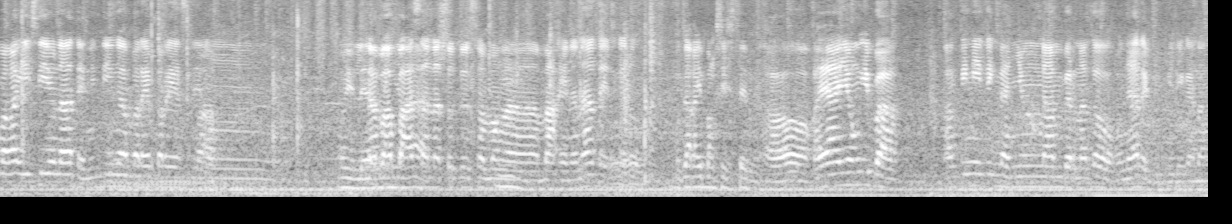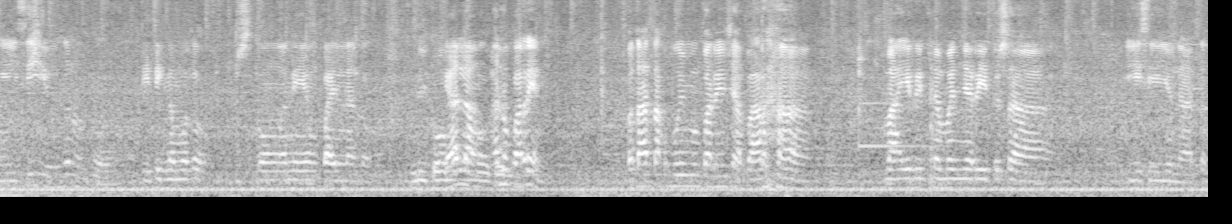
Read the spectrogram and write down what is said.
mga ECU natin, hindi nga pare-parehas din ang Oh, yung learning nababasa na to dun sa mga makina natin. Ganun. Magkakaibang system eh. Oo, kaya yung iba, ang tinitingnan yung number na to. Kunyari, bibili ka ng ECU, ganun. Titignan mo to kung ano yung file na to. Hindi ko Kaya lang, ano pa rin, patatakbuhin mo pa rin siya para ma-read naman niya rito sa ECU na to.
